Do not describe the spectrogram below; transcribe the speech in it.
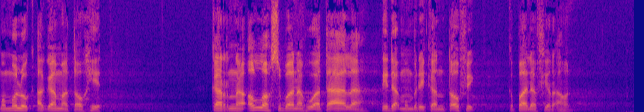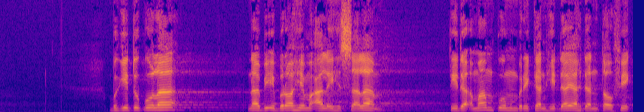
memeluk agama tauhid. Karena Allah Subhanahu wa taala tidak memberikan taufik kepada Firaun. Begitu pula Nabi Ibrahim alaihissalam tidak mampu memberikan hidayah dan taufik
